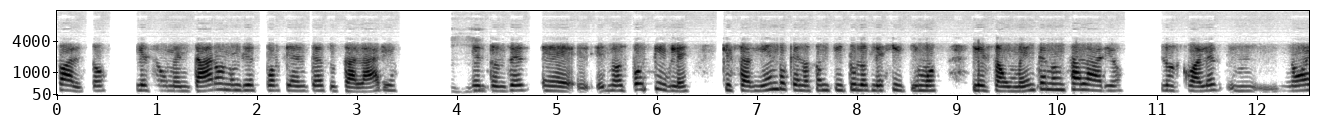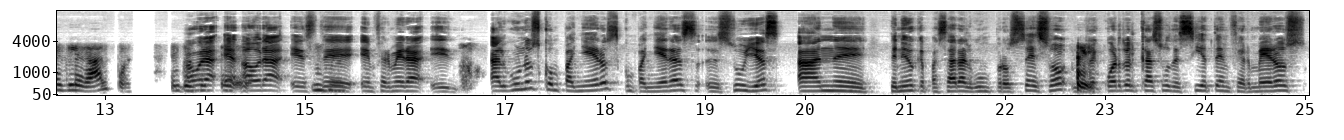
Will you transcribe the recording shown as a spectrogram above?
falso, les aumentaron un 10% de su salario. Entonces, eh, no es posible que sabiendo que no son títulos legítimos, les aumenten un salario, los cuales mm, no es legal, pues. ahora, eh, eh, ahora, este, enfermera, eh, algunos compañeros, compañeras suyas han tenido que pasar algún proceso. Recuerdo el caso de siete enfermeros,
